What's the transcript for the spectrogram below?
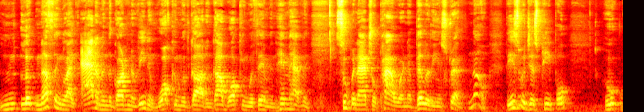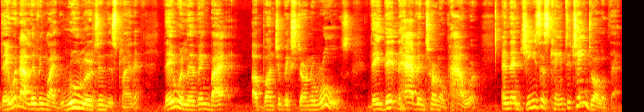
looked nothing like Adam in the Garden of Eden, walking with God and God walking with him and him having supernatural power and ability and strength. No, these were just people who they were not living like rulers in this planet. They were living by a bunch of external rules. They didn't have internal power. And then Jesus came to change all of that.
